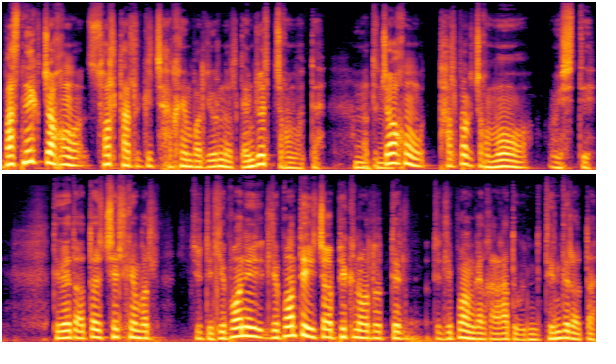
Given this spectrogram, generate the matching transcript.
бас нэг жоохон сул тал гэж харах юм бол ер нь бол дамжуулт жоохон муутай. Одоо жоохон талбайг жоохон муу уншдээ. Тэгээд одоо жишээлх юм бол Зүгт Либоны Либонтой хийж байгаа пик бол дээр одоо Либон ингээд гаргаад өгнө. Тэрэн дээр одоо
